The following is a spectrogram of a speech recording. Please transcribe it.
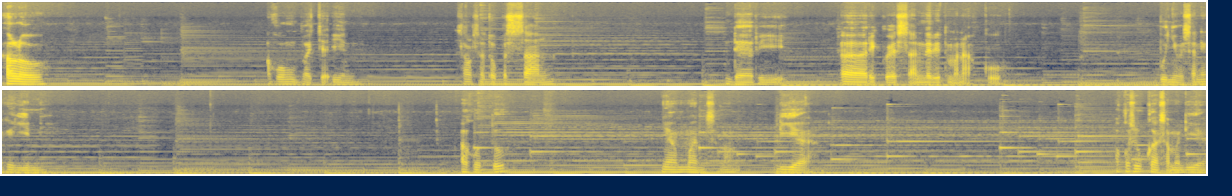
Halo, aku mau bacain salah satu pesan dari uh, requestan dari teman aku. Bunyi pesannya kayak gini. Aku tuh nyaman sama dia. Aku suka sama dia.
